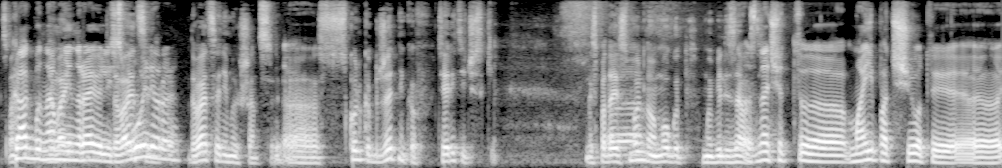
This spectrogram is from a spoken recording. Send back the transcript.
Смотри, как бы нам давай, не нравились давай спойлеры. Оценим, давай оценим их шансы. Да. А, сколько бюджетников теоретически Господа из Смольного могут мобилизовать. Значит, э, мои подсчеты э,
